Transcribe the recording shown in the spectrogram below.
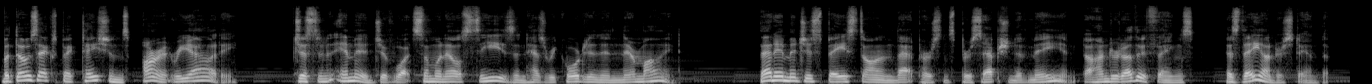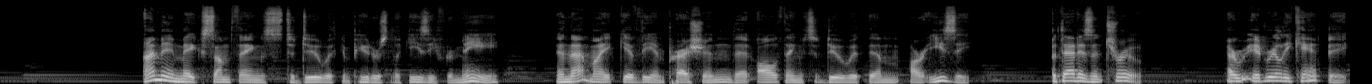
But those expectations aren't reality, just an image of what someone else sees and has recorded in their mind. That image is based on that person's perception of me and a hundred other things as they understand them. I may make some things to do with computers look easy for me, and that might give the impression that all things to do with them are easy. But that isn't true. It really can't be.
